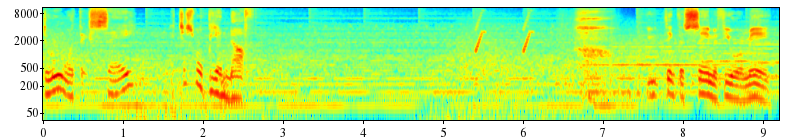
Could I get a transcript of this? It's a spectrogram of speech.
doing what they say? It just won't be enough. You'd think the same if you were me.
